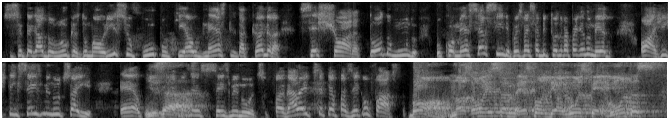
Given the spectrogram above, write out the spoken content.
Se você pegar do Lucas, do Maurício Pupo, que é o mestre da câmera, você chora. Todo mundo. O começo é assim, depois vai se habituando e vai perdendo medo. Ó, a gente tem seis minutos aí. É, o que Exato. você quer fazer nesses seis minutos? Fala aí o que você quer fazer que eu faço. Bom, nós vamos responder algumas perguntas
